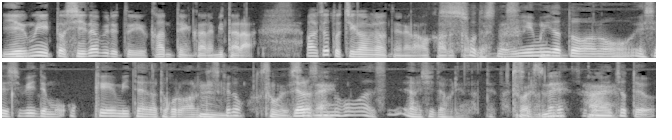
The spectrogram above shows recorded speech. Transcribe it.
？EME と CW という観点から見たら、あ、ちょっと違うなというのがわかるとそうで思いますす。ね。EME だと、あの、SSB でも OK みたいなところはあるんですけど、うんそうですよ JAL さんねの。方は CW になってたりそうですねるのそこははいちょっとよ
